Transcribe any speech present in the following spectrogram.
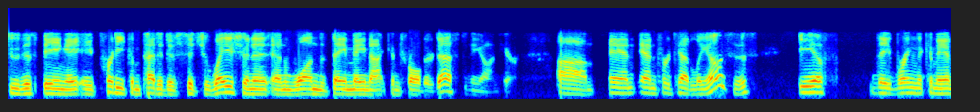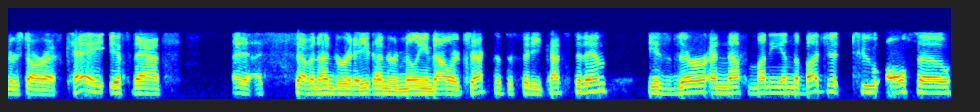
to this being a, a pretty competitive situation and, and one that they may not control their destiny on here. Um, and and for Ted Leonsis, if they bring the Commanders to RFK, if that's a, a 700, 800 million dollar check that the city cuts to them, is there enough money in the budget to also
